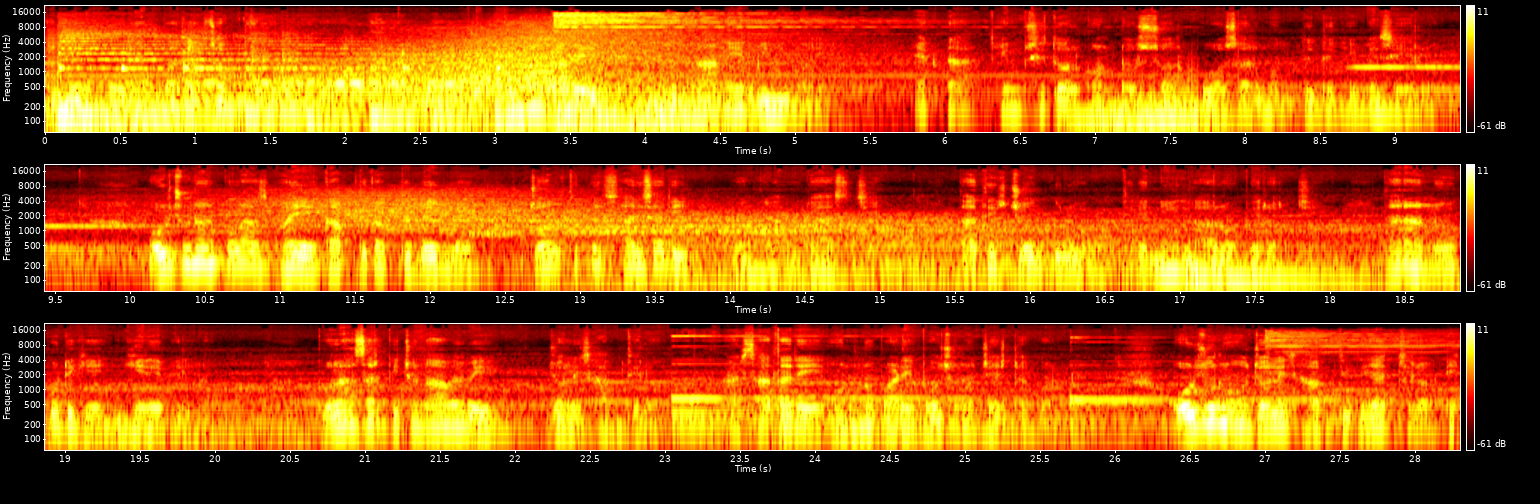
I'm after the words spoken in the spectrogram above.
আর নৌকোর এক পাশে ভাবে কিন্তু প্রাণের বিনিময়ে। একটা হিমশীতল কণ্ঠস্বর কুয়াশার মধ্যে থেকে ভেসে এলো। অর্জুন আর পলাশ ভয়ে কাঁপতে কাঁপতে দেখল, জল থেকে সারি সারি গঙ্গা উঠে আসছে। তাদের চোখগুলো থেকে নীল আলো বেরোচ্ছে। তারা নৌকোটিকে ঘিরে ফেলল। পলাশ আর কিছু না ভেবে জলে ঝাঁপ দিল আর সাঁতারে অন্য পাড়ে পৌঁছানোর চেষ্টা করল। অর্জুনও জলে ঝাঁপ দিতে যাচ্ছিল, ঠিক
